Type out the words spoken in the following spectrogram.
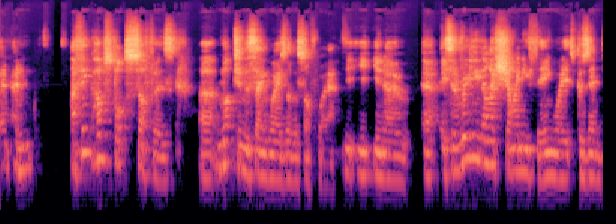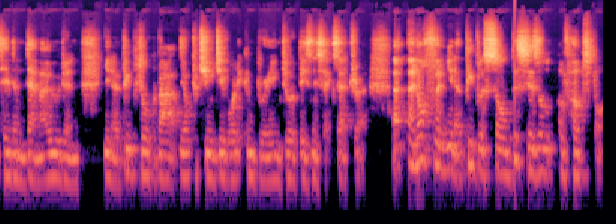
And, and I think HubSpot suffers uh, much in the same way as other software. You, you know, uh, it's a really nice shiny thing when it's presented and demoed, and you know, people talk about the opportunity of what it can bring to a business, etc. Uh, and often, you know, people are sold the sizzle of HubSpot,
